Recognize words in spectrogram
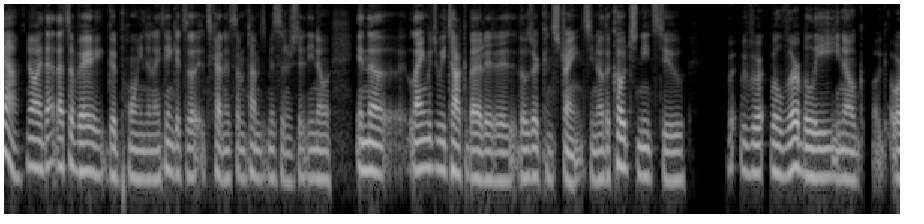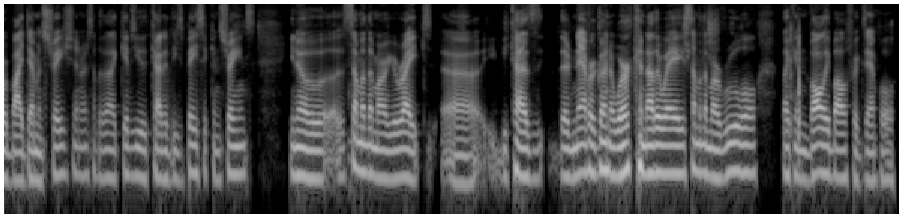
Yeah, no, that that's a very good point, and I think it's a it's kind of sometimes misunderstood. You know, in the language we talk about it, those are constraints. You know, the coach needs to will verbally, you know, or by demonstration or something like that, gives you kind of these basic constraints. You know, some of them are you're right uh, because they're never going to work another way. Some of them are rule, like in volleyball, for example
